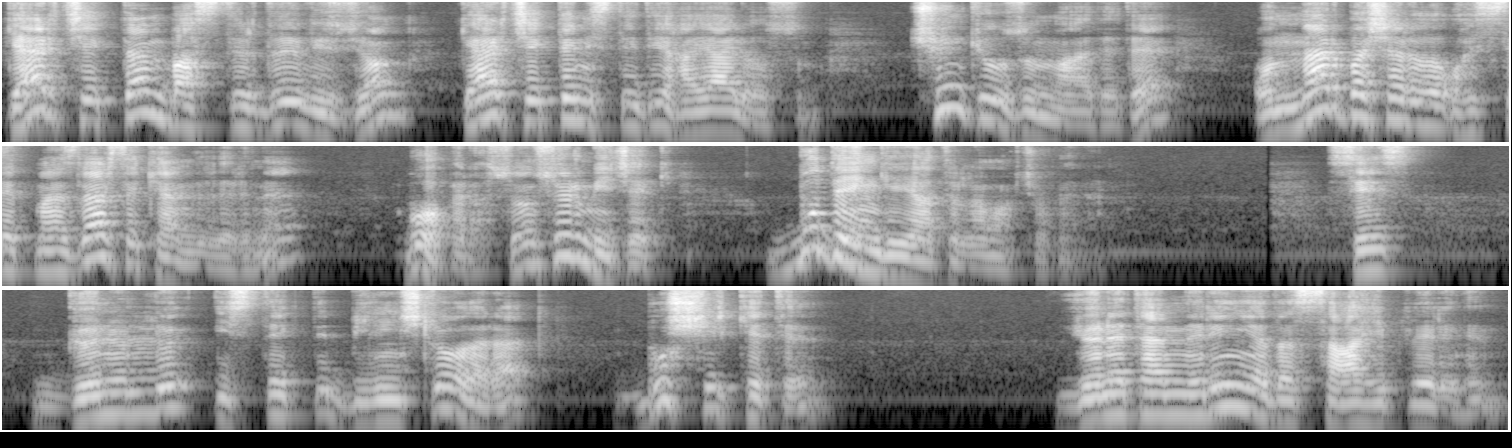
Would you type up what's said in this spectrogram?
gerçekten bastırdığı vizyon, gerçekten istediği hayal olsun. Çünkü uzun vadede onlar başarılı o hissetmezlerse kendilerini bu operasyon sürmeyecek. Bu dengeyi hatırlamak çok önemli. Siz gönüllü, istekli, bilinçli olarak bu şirketi yönetenlerin ya da sahiplerinin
